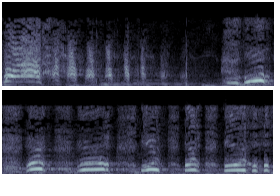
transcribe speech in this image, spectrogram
哈哈哈哈哈哈！哦哦哦哦哦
